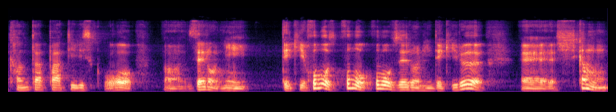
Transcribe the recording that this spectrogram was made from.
カウンターパーティーリスクをゼロにできほぼほぼほぼゼロにできる、えー、しかも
